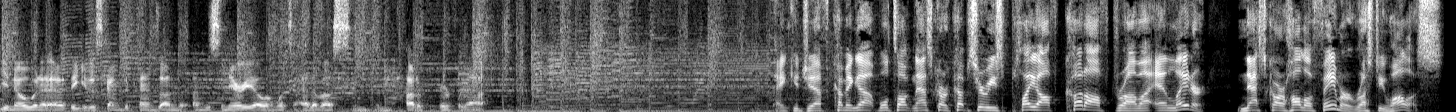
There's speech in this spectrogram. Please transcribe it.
you know, and I think it just kind of depends on the, on the scenario and what's ahead of us and, and how to prepare for that. Thank you, Jeff. Coming up, we'll talk NASCAR Cup Series playoff cutoff drama and later, NASCAR Hall of Famer Rusty Wallace.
